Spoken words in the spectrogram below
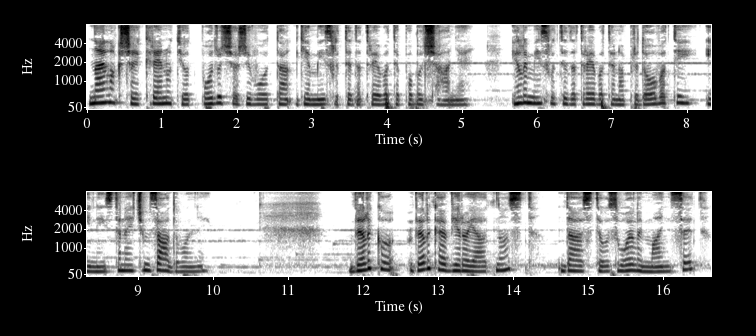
Najlakše je krenuti od područja života gdje mislite da trebate poboljšanje ili mislite da trebate napredovati i niste nečim zadovoljni. Veliko, velika je vjerojatnost da ste usvojili mindset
